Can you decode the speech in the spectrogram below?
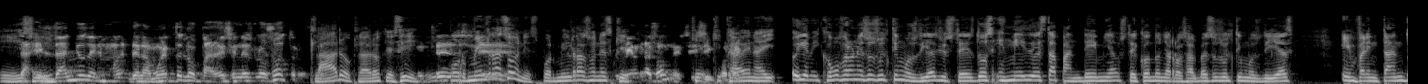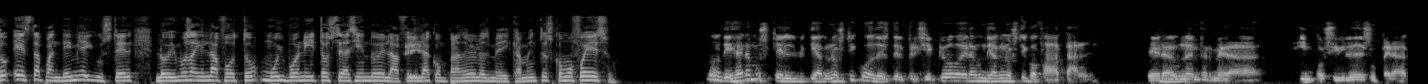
Eh, sí, El daño de la muerte lo padecen es los otros. Claro, claro que sí. Entonces, por mil eh, razones, por mil razones que, mil razones, sí, que, sí, que correcto. caben ahí. Oye, ¿y cómo fueron esos últimos días de ustedes dos en medio de esta pandemia? Usted con doña Rosalba esos últimos días enfrentando esta pandemia y usted lo vimos ahí en la foto, muy bonita, usted haciendo de la fila, comprándole los medicamentos. ¿Cómo fue eso? No, dijéramos que el diagnóstico desde el principio era un diagnóstico fatal. Era una enfermedad imposible de superar.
